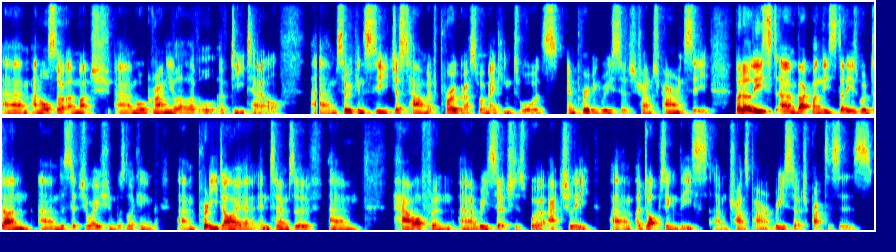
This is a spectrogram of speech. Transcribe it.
um, and also a much uh, more granular level of detail. Um, so we can see just how much progress we're making towards improving research transparency. But at least um, back when these studies were done, the situation was looking pretty dire in terms of how often uh, researchers were actually um, adopting these um, transparent research practices.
